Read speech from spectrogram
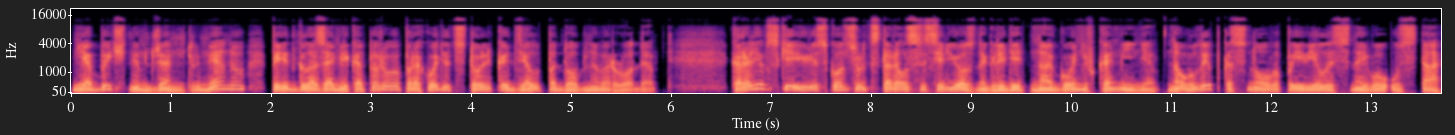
необычным джентльмену, перед глазами которого проходит столько дел подобного рода. Королевский юрисконсульт старался серьезно глядеть на огонь в камине, но улыбка снова появилась на его устах.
